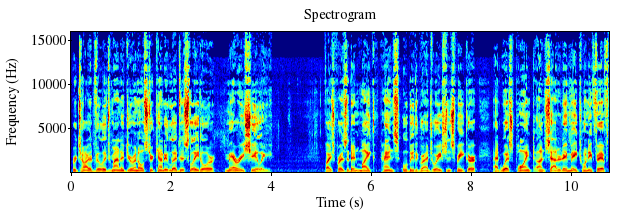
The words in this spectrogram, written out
retired village manager and Ulster County legislator Mary Sheely. Vice President Mike Pence will be the graduation speaker at West Point on Saturday, May 25th.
